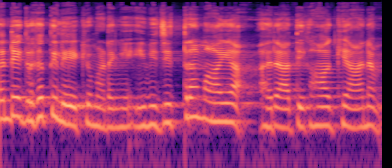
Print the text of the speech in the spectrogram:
തന്റെ ഗൃഹത്തിലേക്കു മടങ്ങി ഈ വിചിത്രമായ രാധികാഖ്യാനം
